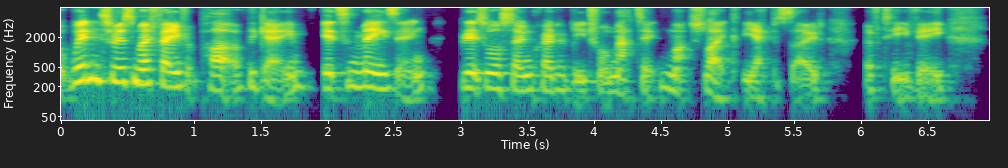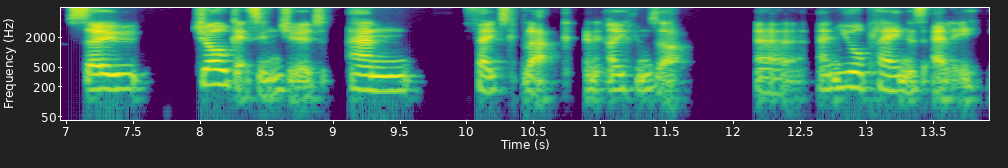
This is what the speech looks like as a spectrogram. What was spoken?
But winter is my favourite part of the game. It's amazing, but it's also incredibly traumatic, much like the episode of TV. So Joel gets injured and fades to black, and it opens up, uh, and you're playing as Ellie.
